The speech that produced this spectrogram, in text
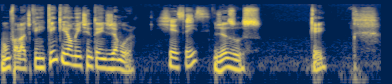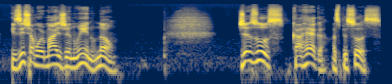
Vamos falar de quem, quem que realmente entende de amor? Jesus. Jesus, ok? Existe amor mais genuíno? Não. Jesus carrega as pessoas?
